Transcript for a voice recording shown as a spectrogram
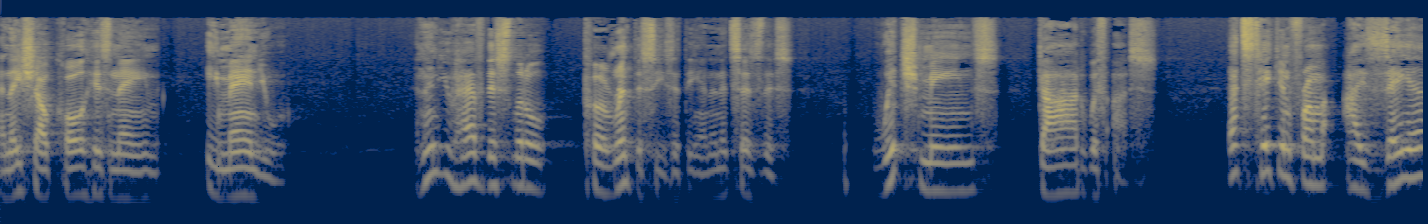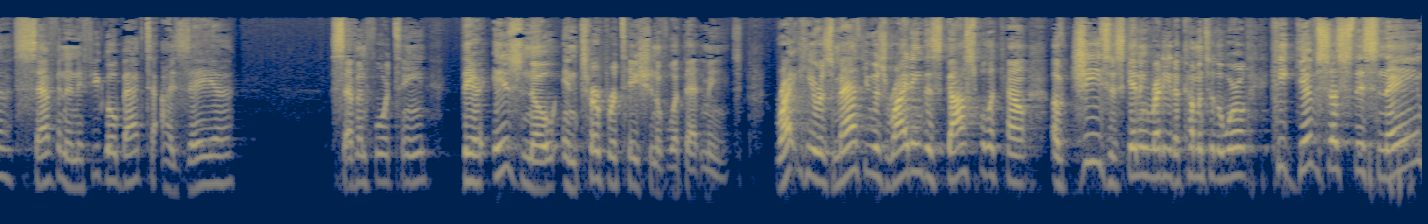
and they shall call his name Emmanuel. And then you have this little parenthesis at the end, and it says this, which means God with us. That's taken from Isaiah 7, and if you go back to Isaiah 7:14, there is no interpretation of what that means right here as Matthew is writing this gospel account of Jesus getting ready to come into the world, he gives us this name.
